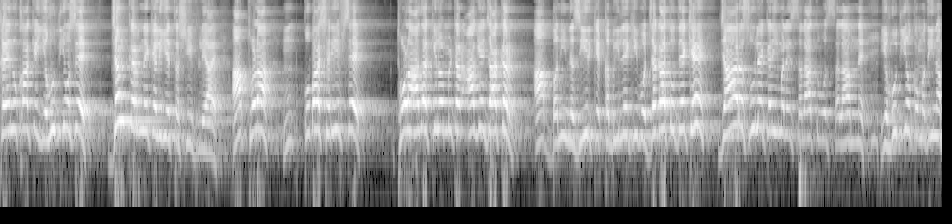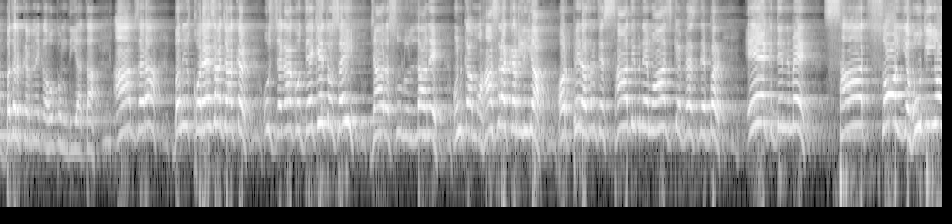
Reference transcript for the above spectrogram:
कैनुका के यहूदियों से जंग करने के लिए तशरीफ़ ले आए। आप थोड़ा कुबा शरीफ से थोड़ा आधा किलोमीटर आगे जाकर आप बनी नज़ीर के कबीले की वो जगह तो देखें, जहाँ रसूल करीम सलाम ने यहूदियों को मदीना बदर करने का हुक्म दिया था। आप जरा बनी कुरैजा जाकर उस जगह को देखें तो सही, जहाँ रसूलुल्लाह ने उनका मुहासरा कर लिया और फिर हज़रत साद इब्ने मुआज के फैसले पर एक दिन में सात सौ यहूदियों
